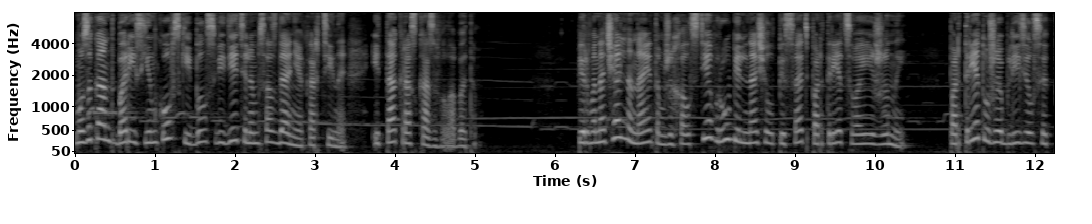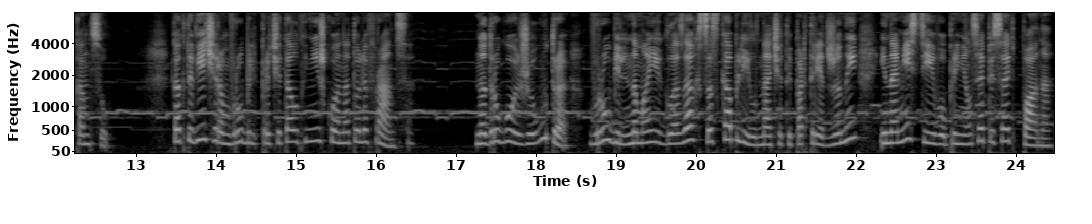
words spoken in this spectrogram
Музыкант Борис Янковский был свидетелем создания картины и так рассказывал об этом. Первоначально на этом же холсте Врубель начал писать портрет своей жены. Портрет уже близился к концу. Как-то вечером Врубель прочитал книжку Анатолия Франца. На другое же утро Врубель на моих глазах соскоблил начатый портрет жены и на месте его принялся писать пана.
